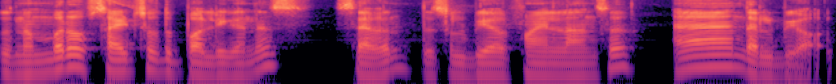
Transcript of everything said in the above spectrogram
The number of sides of the polygon is 7. This will be our final answer and that will be all.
